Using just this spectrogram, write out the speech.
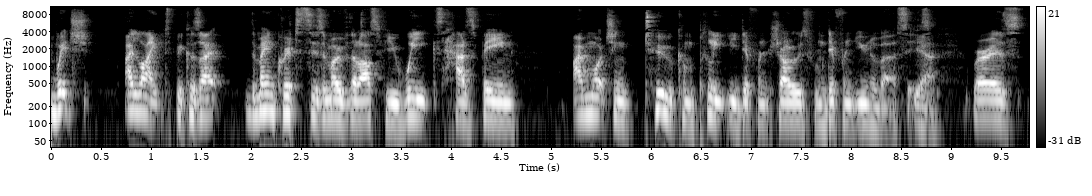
which I liked because I the main criticism over the last few weeks has been I'm watching two completely different shows from different universes. Yeah. Whereas,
